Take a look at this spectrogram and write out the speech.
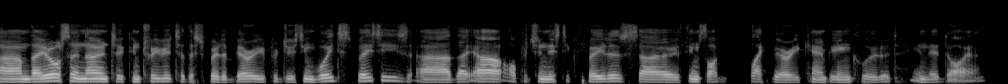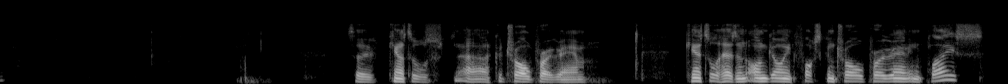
Um, they are also known to contribute to the spread of berry producing weed species. Uh, they are opportunistic feeders, so things like blackberry can be included in their diet. So Council's uh, control program. Council has an ongoing fox control program in place.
